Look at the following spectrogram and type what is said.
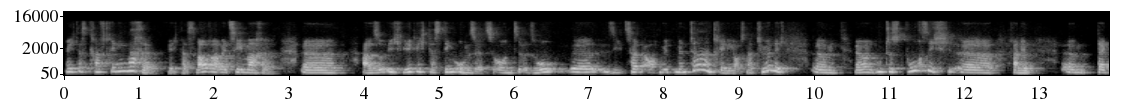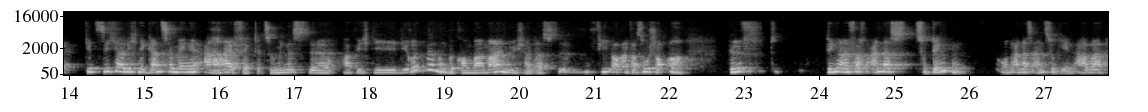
Wenn ich das Krafttraining mache, wenn ich das Lauf-ABC mache, äh, also ich wirklich das Ding umsetze. Und so äh, sieht es halt auch mit mentalen Training aus. Natürlich, ähm, wenn man ein gutes Buch sich äh, rannimmt, ähm, da gibt es sicherlich eine ganze Menge Aha-Effekte. Zumindest äh, habe ich die, die Rückmeldung bekommen bei meinen Büchern, dass äh, viel auch einfach so schon oh, hilft, Dinge einfach anders zu denken und anders anzugehen. Aber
